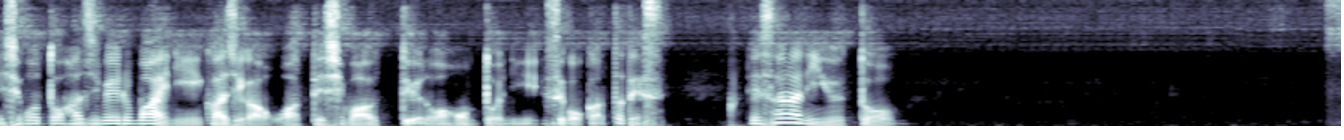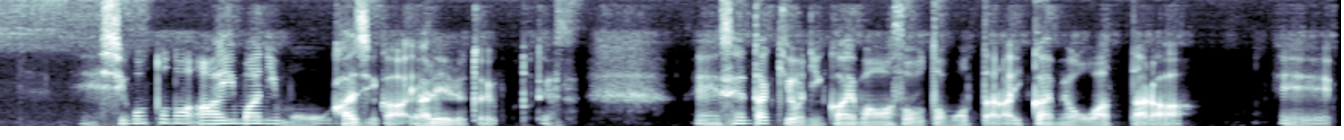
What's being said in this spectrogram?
え、仕事を始める前に家事が終わってしまうっていうのは本当にすごかったです。で、さらに言うと、え仕事の合間にも家事がやれるということです。え洗濯機を2回回そうと思ったら、1回目終わったら、え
